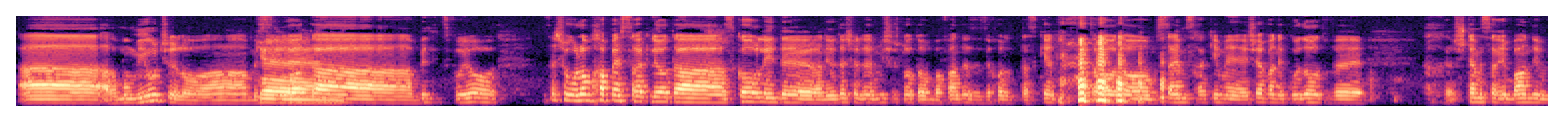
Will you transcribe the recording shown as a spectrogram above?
הערמומיות שלו, המסירות כן. הבלתי צפויות, זה שהוא לא מחפש רק להיות הסקור לידר, אני יודע שמי שיש לו אותו בפנטזי זה יכול לתסכל, שאתה רואה אותו מסיים משחק עם 7 נקודות ו-12 ריבאונדים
